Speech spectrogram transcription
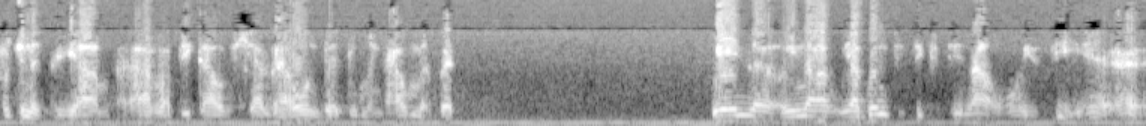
fortunately, um, I have a big house. She has her own bedroom and I have my bed. We're in, uh, in, uh, we are going to 60 now, you see.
